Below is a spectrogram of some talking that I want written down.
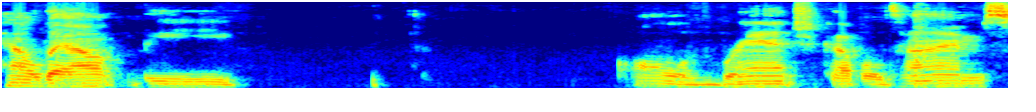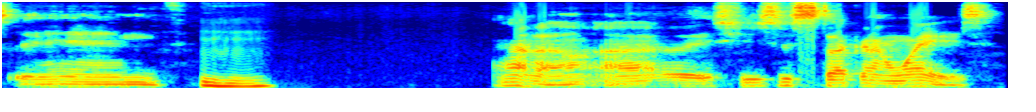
held out the olive branch a couple times, and hmm I don't know. Uh, she's just stuck in her ways.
